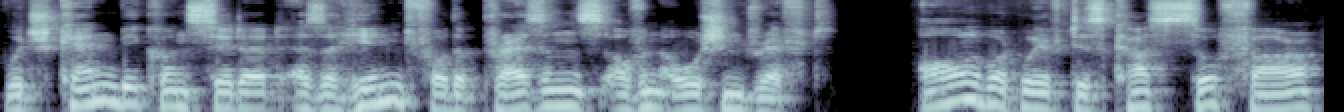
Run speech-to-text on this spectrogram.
which can be considered as a hint for the presence of an ocean drift. All what we have discussed so far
